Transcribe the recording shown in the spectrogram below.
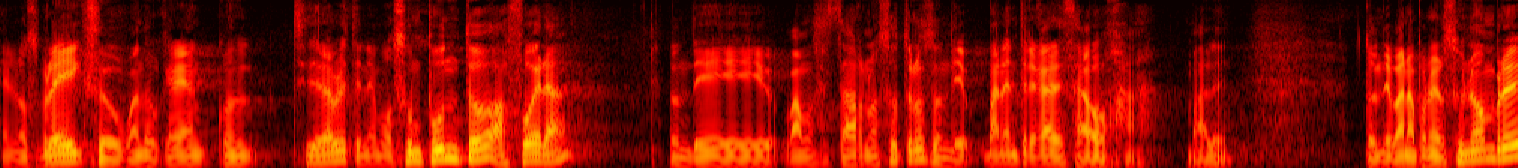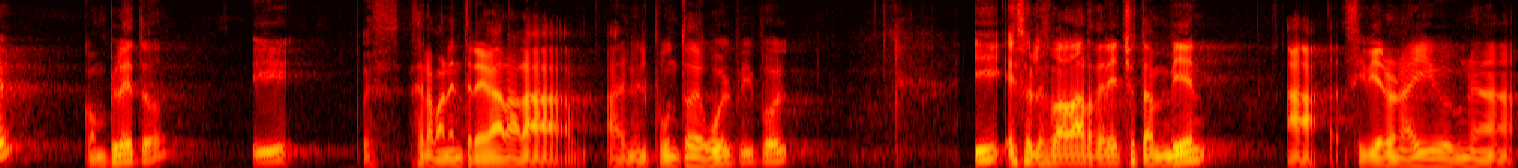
en los breaks o cuando crean considerable, tenemos un punto afuera donde vamos a estar nosotros, donde van a entregar esa hoja, ¿vale? Donde van a poner su nombre completo y pues se la van a entregar a en el punto de World People. Y eso les va a dar derecho también a, si vieron ahí una,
